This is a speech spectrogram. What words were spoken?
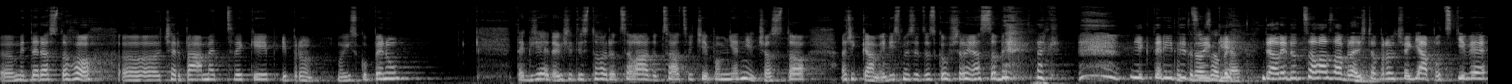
E, my teda z toho e, čerpáme cviky i pro moji skupinu, takže, takže ty z toho docela, docela cvičí poměrně často a říkám, i když jsme si to zkoušeli na sobě, tak některé ty cviky zabrat. dali docela zabrat. Když to pro člověk dělá poctivě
